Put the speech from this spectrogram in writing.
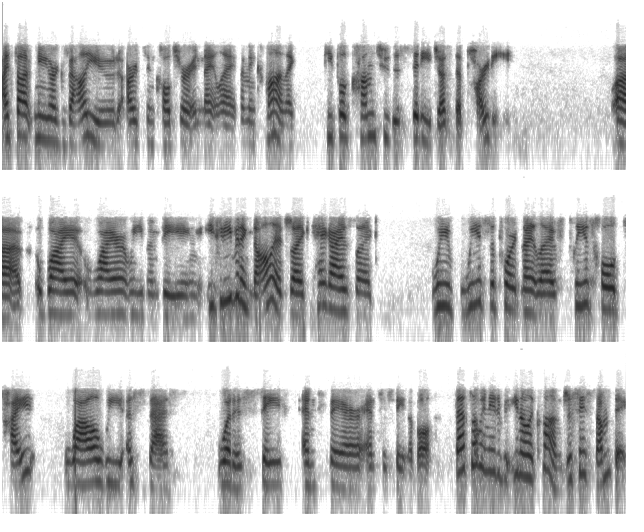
I thought New York valued arts and culture and nightlife. I mean, come on, like people come to the city just to party. Uh, why why aren't we even being? You could even acknowledge like, hey guys, like we we support nightlife. Please hold tight while we assess what is safe and fair and sustainable. That's all we need to be. You know, like come on, just say something.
